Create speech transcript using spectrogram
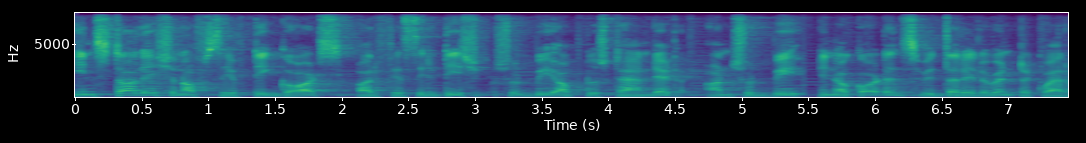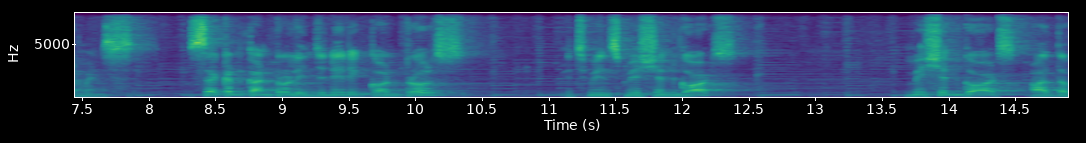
Installation of safety guards or facilities should be up to standard and should be in accordance with the relevant requirements. Second control engineering controls which means machine guards. Machine guards are the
